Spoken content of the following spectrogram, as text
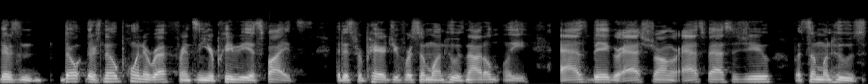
there's no, there's no point of reference in your previous fights that has prepared you for someone who is not only as big or as strong or as fast as you, but someone who's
